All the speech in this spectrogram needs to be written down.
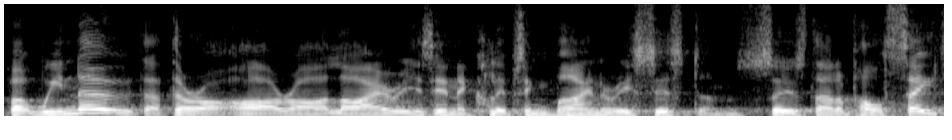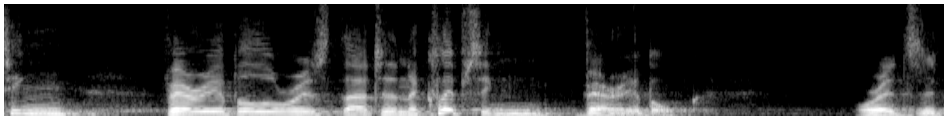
but we know that there are RR Lyraes in eclipsing binary systems. So is that a pulsating variable or is that an eclipsing variable? Or is it,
